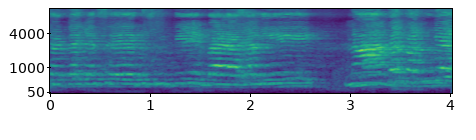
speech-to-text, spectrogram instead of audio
ಜೊತೆಗೆ ಸೇರಿಸುತ್ತಿ ಬೆಳಗಲಿ ನಾದಗಂಗೆ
